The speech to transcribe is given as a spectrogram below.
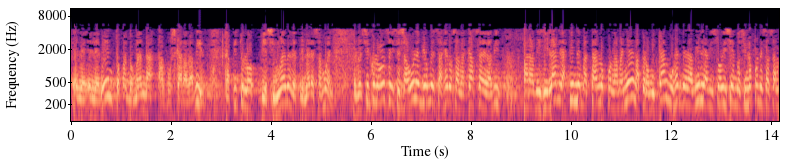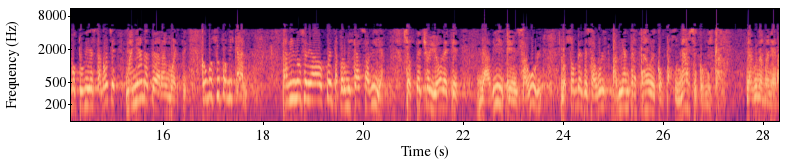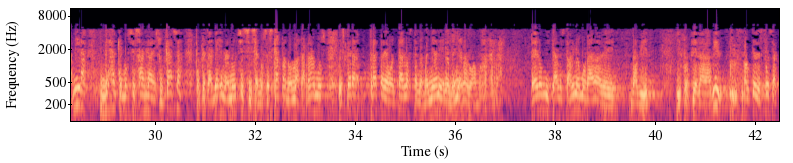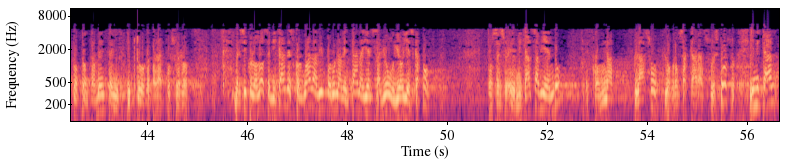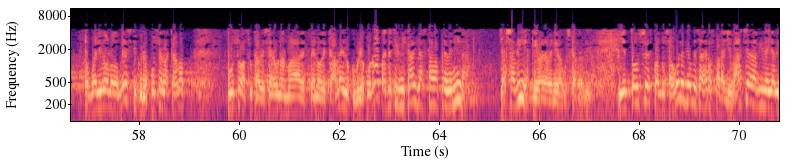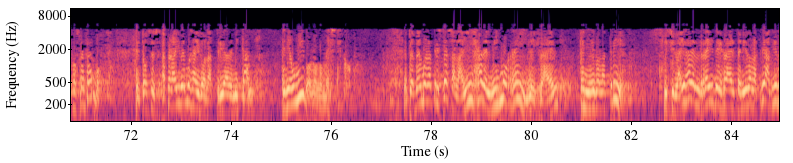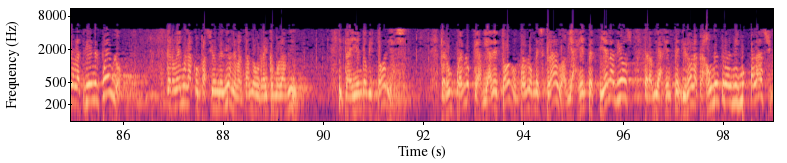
el, evento cuando manda a buscar a David. Capítulo 19 de 1 Samuel. El versículo 11 dice, Saúl envió mensajeros a la casa de David para vigilarle a fin de matarlo por la mañana, pero Mical, mujer de David, le avisó diciendo, si no pones a salvo tu vida esta noche, mañana te darán muerte. ¿Cómo supo Mical? David no se había dado cuenta, pero Mical sabía. Sospecho yo de que David, eh, Saúl, los hombres de Saúl habían tratado de compaginarse con Mical de alguna manera. Mira, deja que no se salga de su casa, porque tal vez en la noche si se nos escapa no lo agarramos. Espera, trata de aguantarlo hasta en la mañana y en la mañana lo vamos a agarrar. Pero Mical estaba enamorada de David y fue fiel a David, aunque después actuó tontamente y tuvo que pagar por su error. Versículo 12, Mical descolgó a David por una ventana y él salió, huyó y escapó. Entonces, eh, Mical sabiendo, con un lazo logró sacar a su esposo. Y Mical tomó el ídolo doméstico y lo puso en la cama, puso a su cabecera una almohada de pelo de cabra y lo cubrió con ropa. Es decir, Mical ya estaba prevenida. Ya sabía que iban a venir a buscar a David. Y entonces, cuando Saúl envió mensajeros para llevarse a David, ella dijo, está enfermo. Entonces, pero ahí vemos la idolatría de Mical tenía un ídolo doméstico. Entonces vemos la tristeza, la hija del mismo rey de Israel tenía idolatría. Y si la hija del rey de Israel tenía idolatría, había idolatría en el pueblo. Pero vemos la compasión de Dios levantando a un rey como David y trayendo victorias. Pero un pueblo que había de todo, un pueblo mezclado, había gente fiel a Dios, pero había gente idólatra, aún dentro del mismo palacio.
